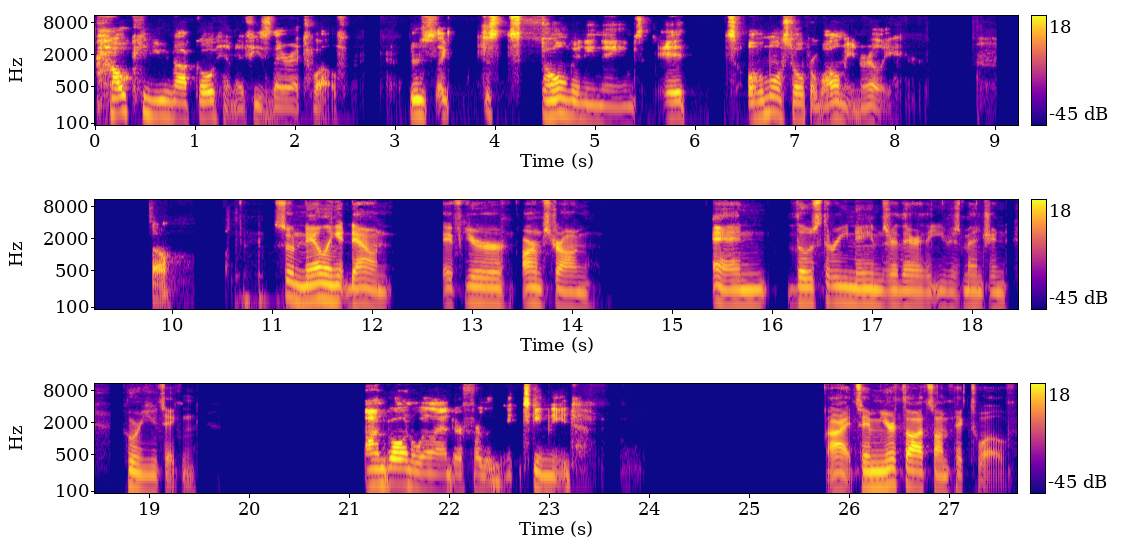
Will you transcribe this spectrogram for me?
How can you not go him if he's there at 12? There's like just so many names. It's almost overwhelming, really. So, So nailing it down, if you're Armstrong and those three names are there that you just mentioned, who are you taking? I'm going Willander for the team need. All right, Tim, your thoughts on pick 12.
